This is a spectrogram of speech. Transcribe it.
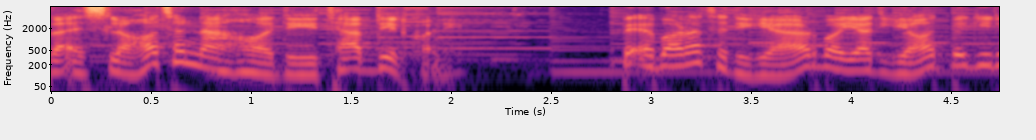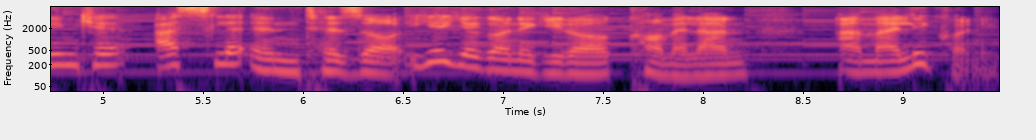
و اصلاحات نهادی تبدیل کنیم. به عبارت دیگر باید یاد بگیریم که اصل انتظاعی یگانگی را کاملا عملی کنیم.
